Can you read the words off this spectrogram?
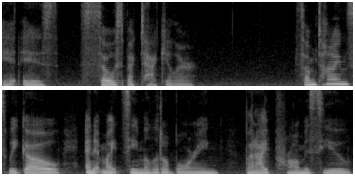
It is so spectacular. Sometimes we go and it might seem a little boring, but I promise you,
